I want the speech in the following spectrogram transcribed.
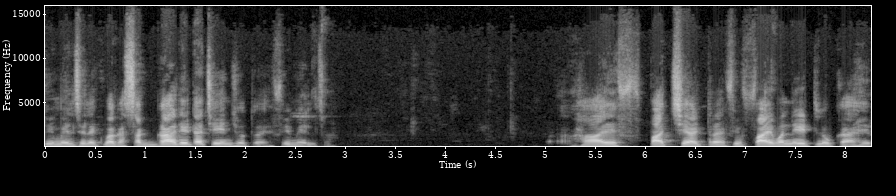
फिमेल सिलेक्ट बघा, सगळा डेटा चेंज होतोय फिमेलचा हा आहे पाचशे अठरा आहे. फाय वन एट लोक आहेत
